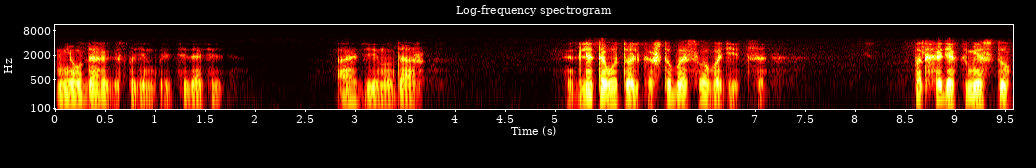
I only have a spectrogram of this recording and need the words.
«Не удары, господин председатель, а один удар. Для того только, чтобы освободиться». Подходя к месту,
